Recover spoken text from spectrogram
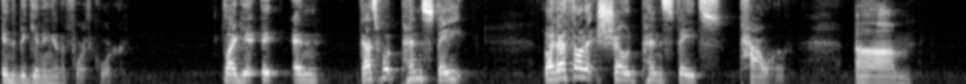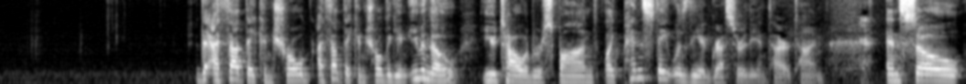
in the beginning of the fourth quarter. Like it, it and that's what Penn State like I thought it showed Penn State's power. Um, I thought they controlled. I thought they controlled the game, even though Utah would respond. Like Penn State was the aggressor the entire time, and so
